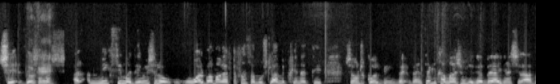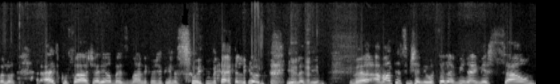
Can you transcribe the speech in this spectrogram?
שזה אוקיי. שם, המיקסים מדהימים שלו, הוא- אלבום הרפרנס המושלם מבחינתי, שון קולבין, ואני רוצה להגיד לך משהו לגבי העניין של אבלון. היה תקופה שהיה לי הרבה זמן לפני שהייתי נשוי והיה לי עוד ילדים, ואמרתי לעצמי שאני רוצה להבין האם יש סאונד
